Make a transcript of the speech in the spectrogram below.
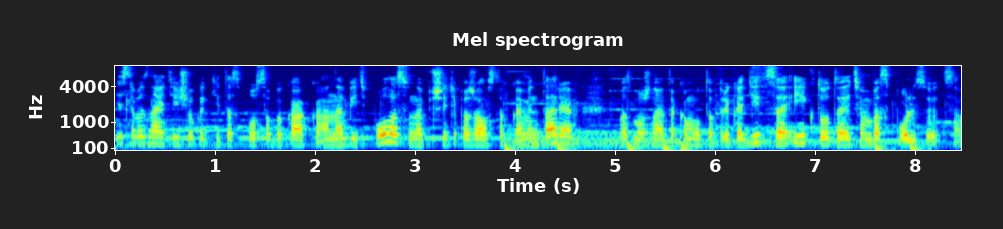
Если вы знаете еще какие-то способы, как а, набить полосу, напишите, пожалуйста, в комментариях. Возможно, это кому-то пригодится и кто-то этим воспользуется.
